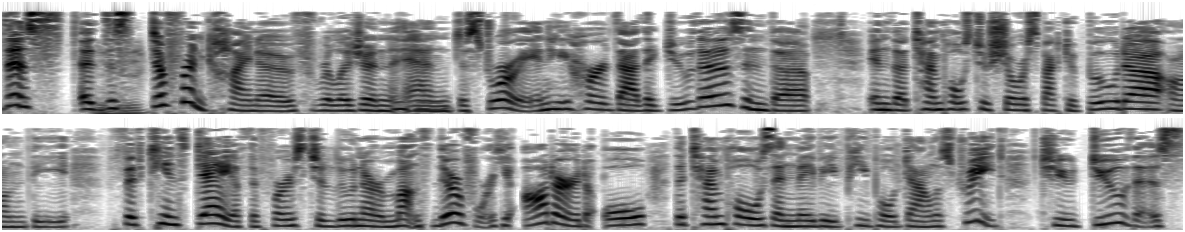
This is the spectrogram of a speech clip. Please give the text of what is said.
this uh, this mm -hmm. different kind of religion mm -hmm. and story and he heard that they do this in the in the temples to show respect to buddha on the 15th day of the first lunar month therefore he ordered all the temples and maybe people down the street to do this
